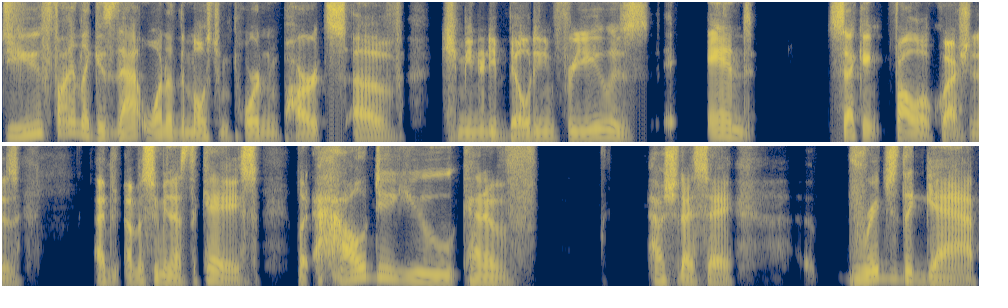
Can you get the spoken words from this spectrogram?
do you find like is that one of the most important parts of community building for you? Is and second follow up question is, I'm, I'm assuming that's the case, but how do you kind of how should I say bridge the gap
